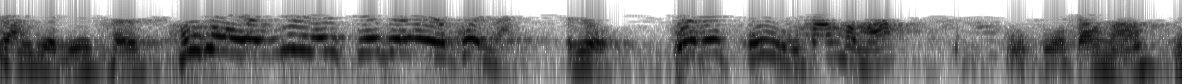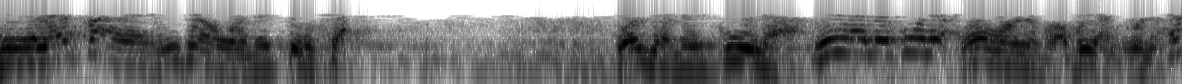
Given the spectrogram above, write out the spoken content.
商业名词。不过我一个人学起来有困难，哎呦，我得请你帮帮忙。我帮忙，你来扮演一下我的对象。我演那姑娘，您演那姑娘，我我我不演姑娘。哎，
